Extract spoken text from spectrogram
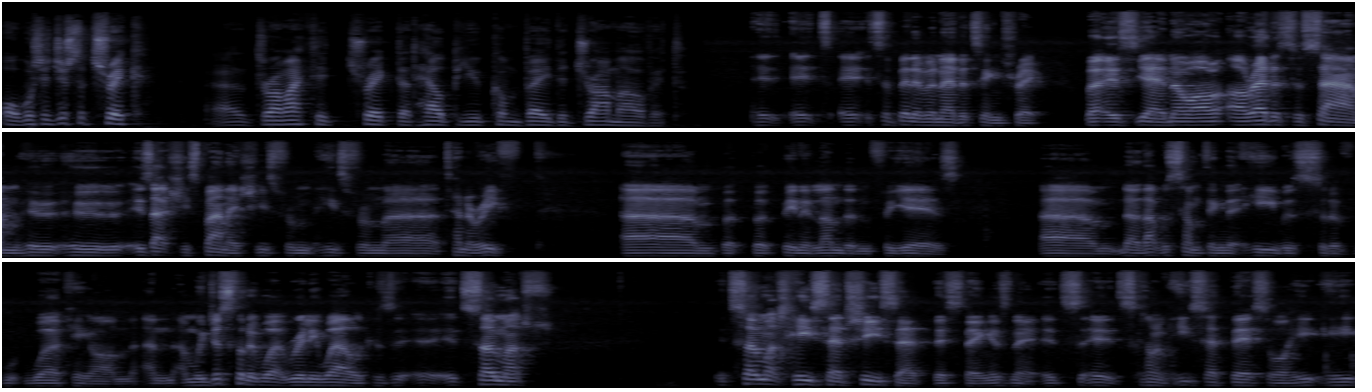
or was it just a trick, a dramatic trick that helped you convey the drama of it? it it's it's a bit of an editing trick. But it's yeah no our, our editor Sam who who is actually Spanish he's from he's from uh, Tenerife um, but but been in London for years. Um, no, that was something that he was sort of working on, and and we just thought it worked really well because it, it's so much. It's so much he said she said this thing, isn't it? It's it's kind of he said this or he he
